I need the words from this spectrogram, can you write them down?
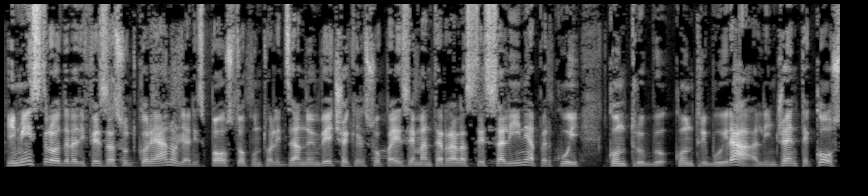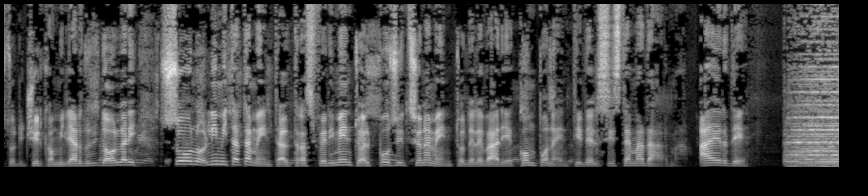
Il ministro della difesa sudcoreano gli ha risposto puntualizzando dichiarando invece che il suo paese manterrà la stessa linea per cui contribu- contribuirà all'ingente costo di circa un miliardo di dollari solo limitatamente al trasferimento e al posizionamento delle varie componenti del sistema d'arma. ARD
